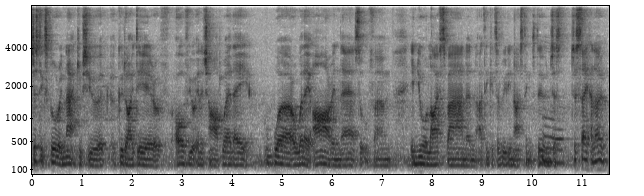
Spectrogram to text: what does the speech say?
just exploring that gives you a, a good idea of, of your inner child, where they were or where they are in their sort of um, in your lifespan. And I think it's a really nice thing to do. And just just say hello.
